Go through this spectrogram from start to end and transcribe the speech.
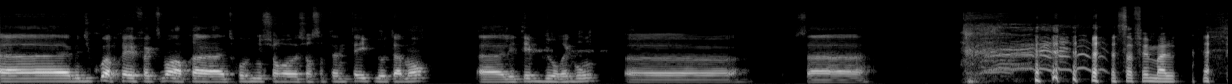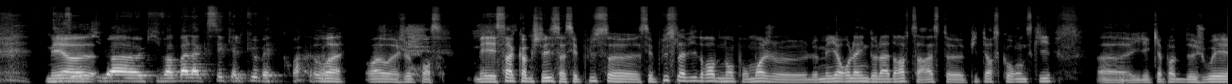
Euh, mais du coup, après, effectivement, après être revenu sur, sur certaines tapes, notamment euh, les tapes d'Oregon, ça. ça fait mal. Mais euh... qui, va, qui va malaxer quelques mecs, quoi. ouais, ouais, ouais, je pense. Mais ça, comme je te dis, ça c'est plus, euh, c'est plus la vie de Rob. Non, pour moi, je, le meilleur line de la draft, ça reste euh, Peter Skoronski. Euh, il est capable de jouer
